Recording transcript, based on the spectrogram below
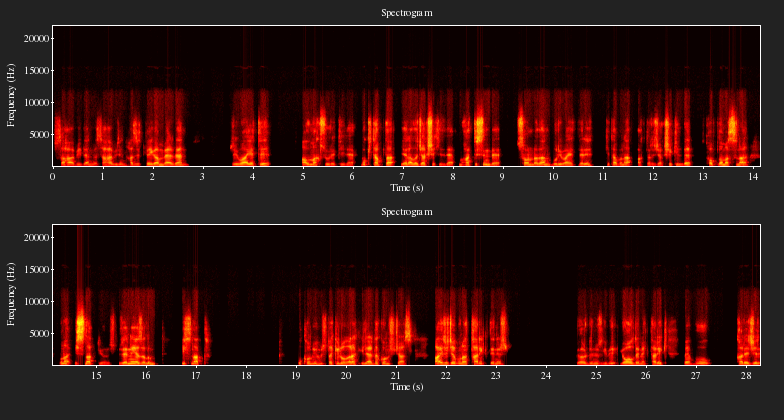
sahabiden ve sahabinin Hazreti Peygamber'den rivayeti almak suretiyle bu kitapta yer alacak şekilde muhaddisin de sonradan bu rivayetleri kitabına aktaracak şekilde toplamasına buna isnat diyoruz. Üzerine yazalım. İsnat. Bu konuyu müstakil olarak ileride konuşacağız. Ayrıca buna tarik denir. Gördüğünüz gibi yol demek tarik ve bu kareci,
